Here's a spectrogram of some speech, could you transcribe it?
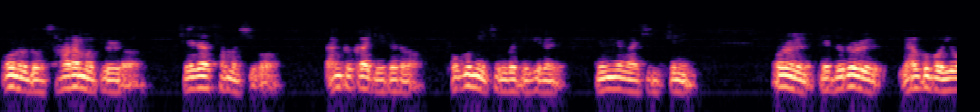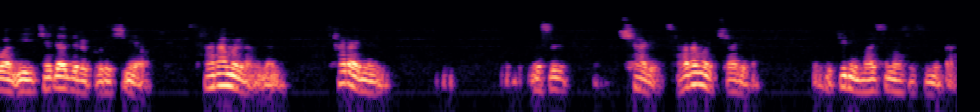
오늘도 사람을 불러 제자 삼으시고 땅 끝까지 이르러 복음이 증거되기를 명령하신 주님 오늘 베드로를 야고보 요한 이 제자들을 부르시며 사람을 낚는 살아있는 것을 취하리 사람을 취하리라 주님 말씀하셨습니다.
